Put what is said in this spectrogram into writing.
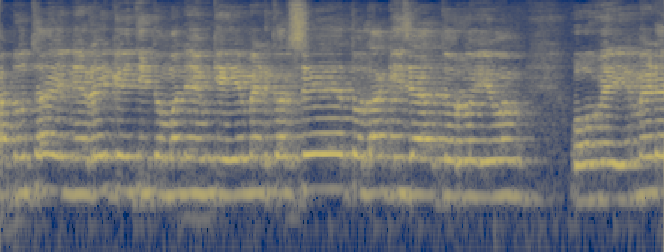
હાટું થાય ને રહી ગઈ હતી તો મને એમ કે એમએડ કરશે તો લાગી જાય તો રોય એમ. હવે એમએડ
